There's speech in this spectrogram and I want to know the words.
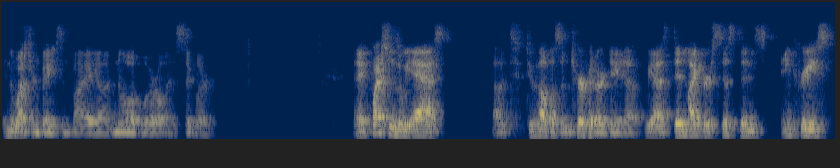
in the Western Basin by uh, NOAA, Bluro, and CIGLR. And questions we asked uh, t- to help us interpret our data, we asked, did microcystins increase,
